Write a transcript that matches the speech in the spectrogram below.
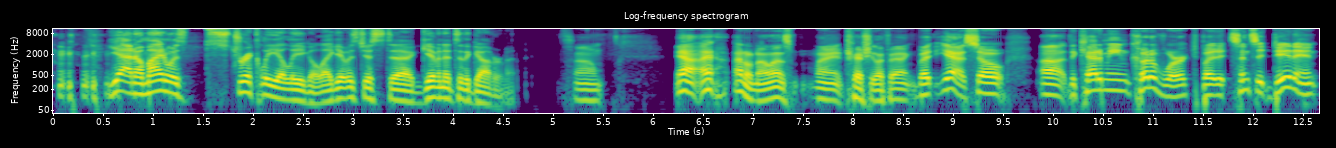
yeah, no, mine was strictly illegal. Like it was just uh, giving it to the government. So, yeah, I, I don't know. That's my trashy life hack. But yeah, so uh, the ketamine could have worked, but it, since it didn't,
